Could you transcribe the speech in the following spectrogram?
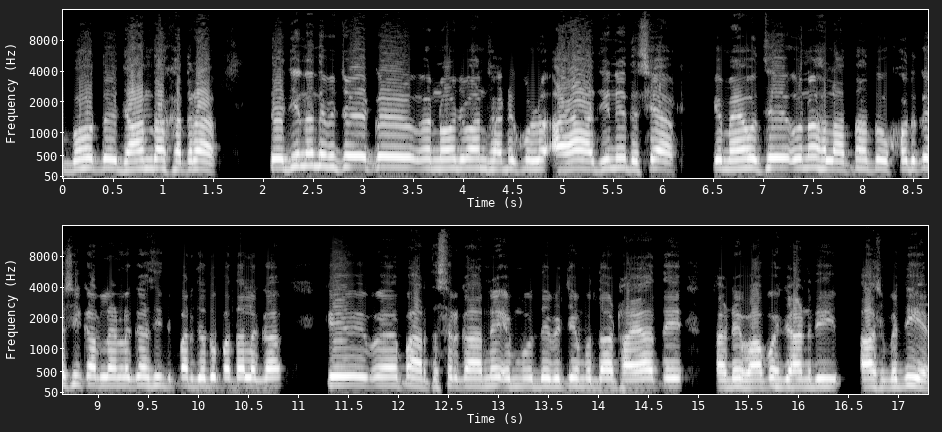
ਬਹੁਤ ਜਾਨ ਦਾ ਖਤਰਾ ਤੇ ਜਿਨ੍ਹਾਂ ਦੇ ਵਿੱਚੋਂ ਇੱਕ ਨੌਜਵਾਨ ਸਾਡੇ ਕੋਲ ਆਇਆ, ਜਿਹਨੇ ਦੱਸਿਆ ਕਿ ਮੈਂ ਉਥੇ ਉਹਨਾਂ ਹਾਲਾਤਾਂ ਤੋਂ ਖੁਦਕਸ਼ੀ ਕਰ ਲੈਣ ਲੱਗਾ ਸੀ, ਪਰ ਜਦੋਂ ਪਤਾ ਲੱਗਾ ਕਿ ਭਾਰਤ ਸਰਕਾਰ ਨੇ ਇਹ ਮੁੱਦੇ ਵਿੱਚ ਇਹ ਮੁੱਦਾ ਉਠਾਇਆ ਤੇ ਸਾਡੇ ਵਾਪਸ ਜਾਣ ਦੀ ਆਸ ਬੱਝੀ ਹੈ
